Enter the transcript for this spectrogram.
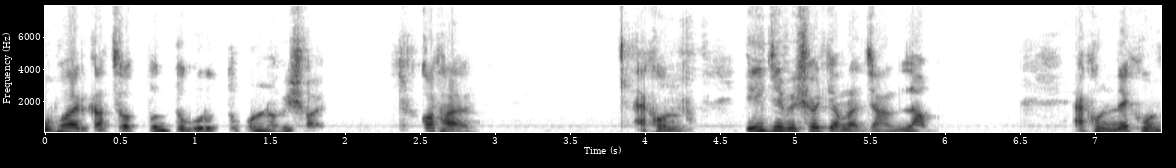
উভয়ের কাছে অত্যন্ত গুরুত্বপূর্ণ বিষয়। কথা, এখন এই যে বিষয়টি আমরা জানলাম এখন দেখুন,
